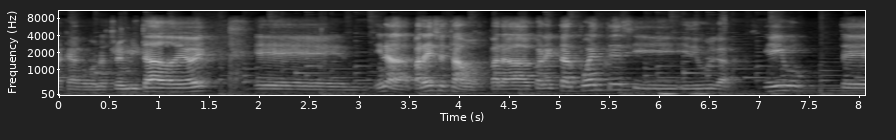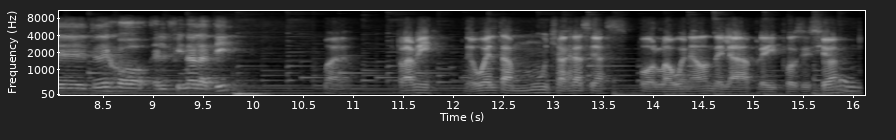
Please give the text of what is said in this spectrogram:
acá como nuestro invitado de hoy. Eh, y nada, para eso estamos, para conectar puentes y, y divulgar. Te dejo el final a ti. Bueno, Rami, de vuelta, muchas gracias por la buena onda y la predisposición.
